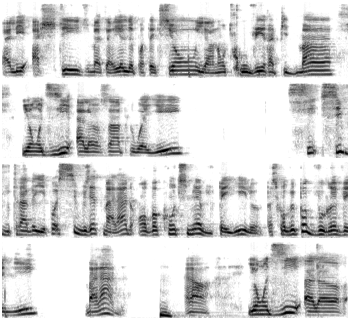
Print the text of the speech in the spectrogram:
aller acheter du matériel de protection. Ils en ont trouvé rapidement. Ils ont dit à leurs employés, si, si vous travaillez pas, si vous êtes malade, on va continuer à vous payer, là, parce qu'on veut pas que vous reveniez malade. Alors, ils ont dit à leurs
